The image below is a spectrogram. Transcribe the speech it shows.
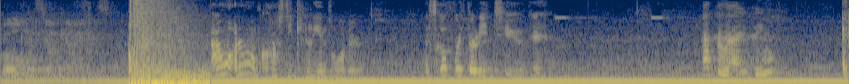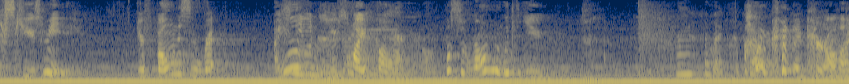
Gold and steel killings. I, want, I don't want crusty Killian's water. Let's go for 32, okay? Authorizing. Excuse me? Your phone isn't re- I didn't even use my phone. What's wrong with you? Please select the I'm gonna cry.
